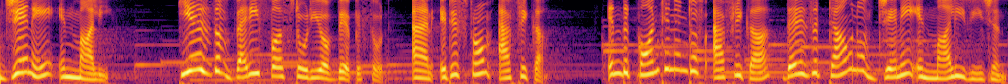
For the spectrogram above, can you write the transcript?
Djenné in Mali. Here is the very first story of the episode, and it is from Africa. In the continent of Africa, there is a town of Djenné in Mali region.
